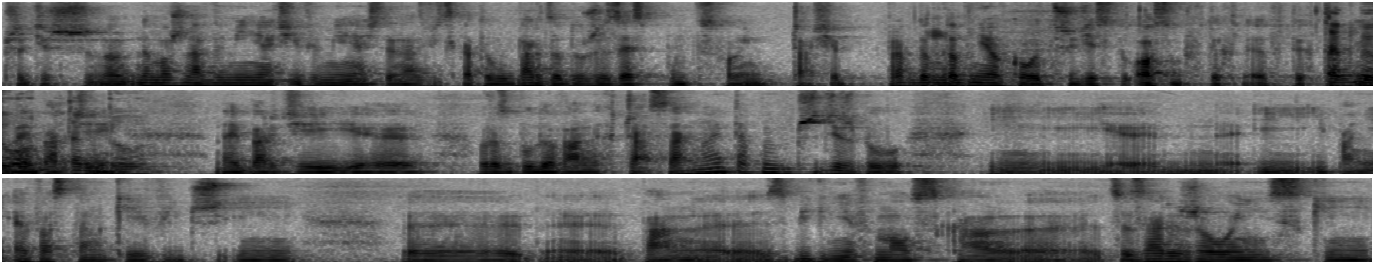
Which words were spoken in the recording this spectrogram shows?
Przecież no, no można wymieniać i wymieniać te nazwiska. To był bardzo duży zespół w swoim czasie. Prawdopodobnie około 30 osób w tych, w tych Tak takich było, najbardziej, tak było. najbardziej e, rozbudowanych czasach. No i tam przecież był i, e, i, i pani Ewa Stankiewicz, i e, e, pan Zbigniew Moskal, e, Cezary Żołyński.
